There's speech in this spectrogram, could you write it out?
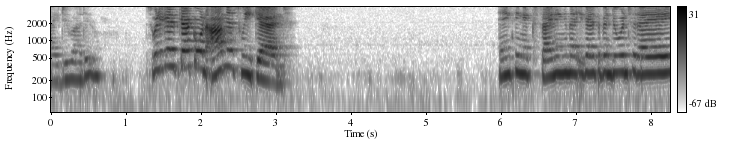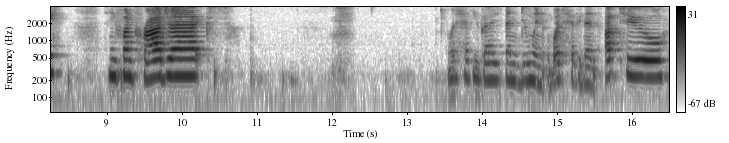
I do, I do. So what do you guys got going on this weekend? Anything exciting that you guys have been doing today? Any fun projects? What have you guys been doing? What have you been up to?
